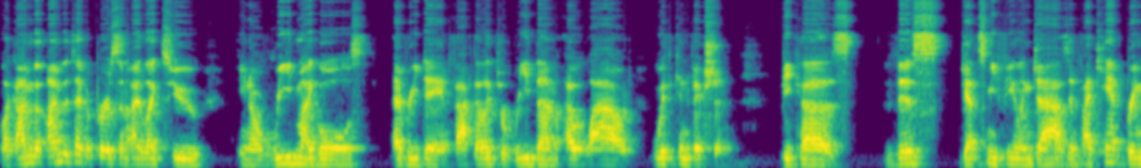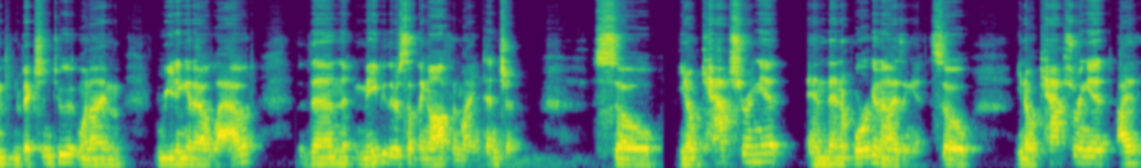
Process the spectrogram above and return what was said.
Like I'm the I'm the type of person I like to, you know, read my goals every day. In fact, I like to read them out loud with conviction because this gets me feeling jazzed. And if I can't bring conviction to it when I'm reading it out loud, then maybe there's something off in my intention. So, you know, capturing it and then organizing it. So you know, capturing it. I,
